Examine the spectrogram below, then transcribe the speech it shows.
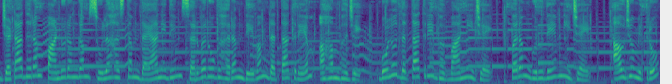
જટાધરમ પાંડુરંગમ સુલહસ્તમ દયાનિધિમ સર્વરોગહરમ દેવમ દત્તાત્રેયમ અહમ ભજે. બોલો દત્તાત્રેય ભગવાનની જય, પરમ ગુરુદેવની જય. આવજો મિત્રો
